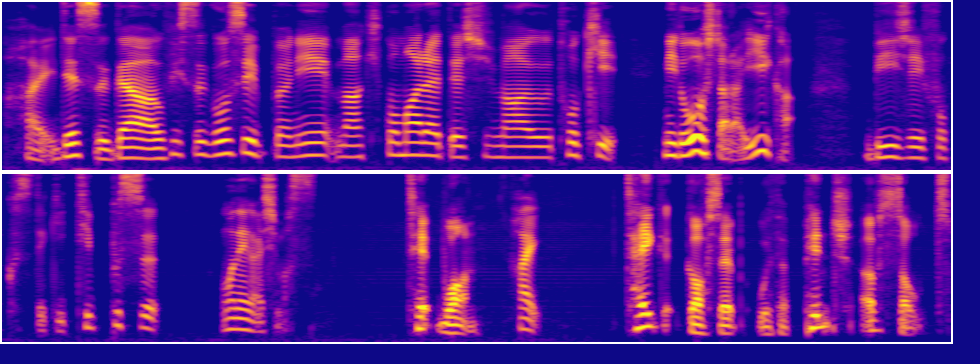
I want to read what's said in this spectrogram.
はい、ですがオフィスゴシップに巻き込まれてしまう時にどうしたらいいか BJFOX 的 Tips お願いします。Tip one はい。take gossip with a pinch of salt.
